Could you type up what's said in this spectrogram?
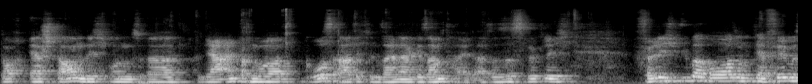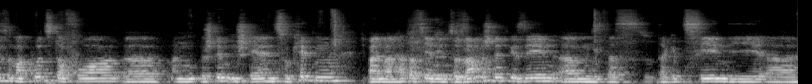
doch erstaunlich und äh, ja einfach nur großartig in seiner Gesamtheit. Also es ist wirklich völlig überbordend. Der Film ist immer kurz davor, äh, an bestimmten Stellen zu kippen. Ich meine, man hat das hier in dem Zusammenschnitt gesehen. Ähm, dass, da gibt es Szenen, die äh,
